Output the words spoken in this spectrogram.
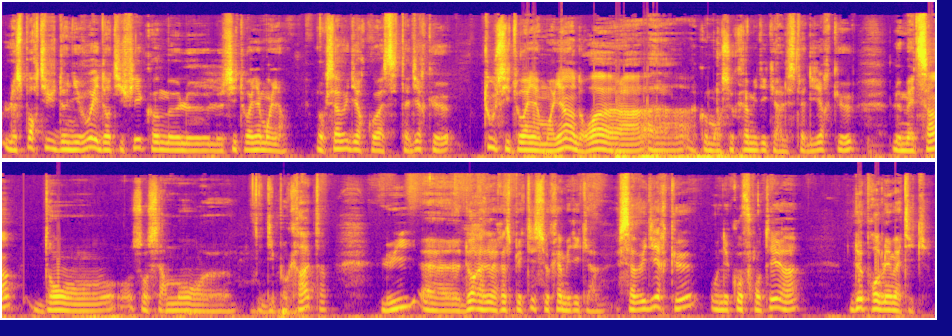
le sportif de niveau est identifié comme le, le citoyen moyen. Donc ça veut dire quoi? C'est-à-dire que tout citoyen moyen a droit à, à, comment, secret médical. C'est-à-dire que le médecin, dans son serment euh, d'Hippocrate, lui, euh, doit respecter ce secret médical. Ça veut dire que on est confronté à deux problématiques.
